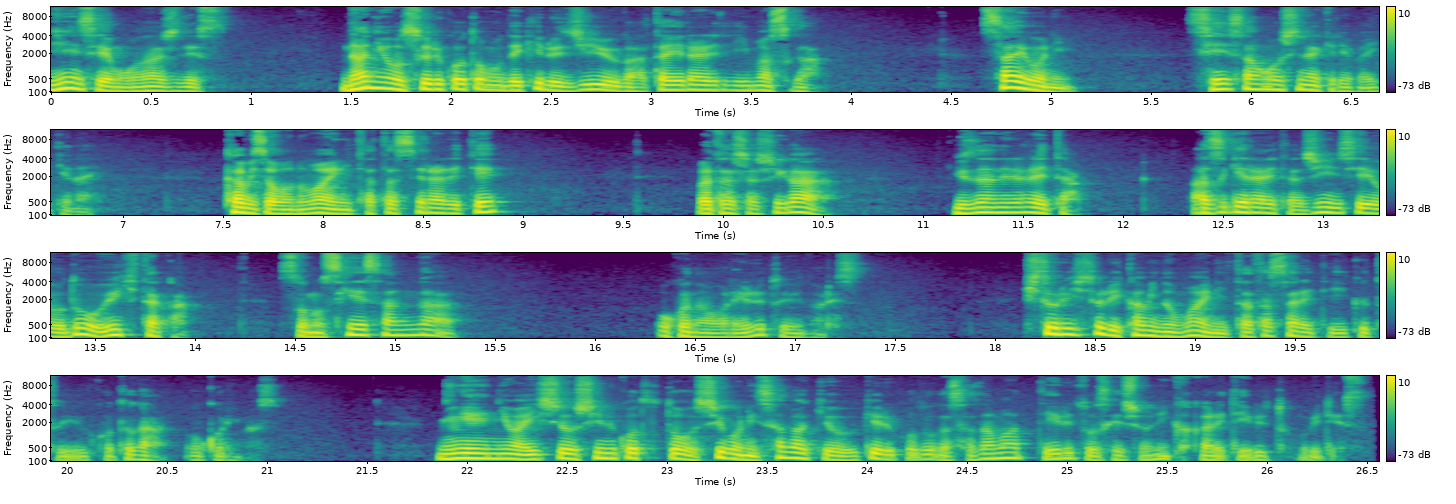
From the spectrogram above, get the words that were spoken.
人生も同じです。何をすることもできる自由が与えられていますが、最後に生産をしなければいけない。神様の前に立たせられて、私たちが委ねられた、預けられた人生をどう生きたか、その生産が行われるというのです。一人一人神の前に立たされていくということが起こります。人間には一生死ぬことと死後に裁きを受けることが定まっていると聖書に書かれている通りです。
